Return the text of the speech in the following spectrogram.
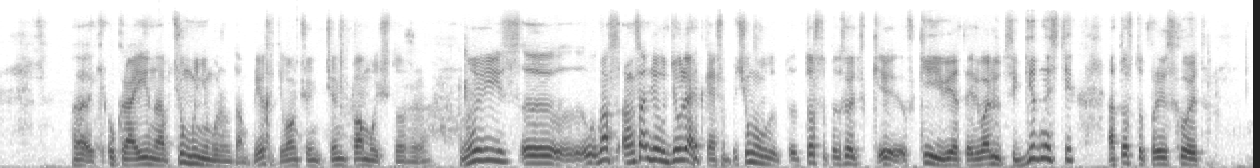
Украина, а почему мы не можем там приехать и вам что-нибудь помочь тоже? Ну и э, у нас, на самом деле, удивляет, конечно, почему то, что происходит в, Ки- в Киеве, это революция гидности, а то, что происходит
